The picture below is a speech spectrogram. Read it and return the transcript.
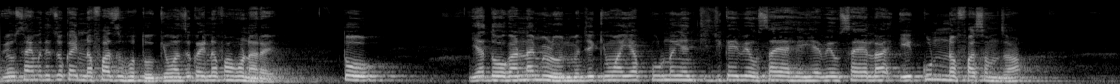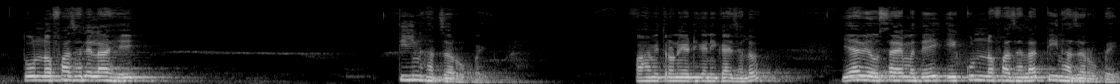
व्यवसायामध्ये जो काही नफा जो होतो किंवा जो काही नफा होणार आहे तो या दोघांना मिळून म्हणजे किंवा या पूर्ण यांची जी काही व्यवसाय आहे या व्यवसायाला एकूण नफा समजा तो नफा झालेला आहे तीन हजार रुपये. पहा मित्रांनो या ठिकाणी काय झालं? या व्यवसायामध्ये एकूण नफा झाला तीन हजार रुपये.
